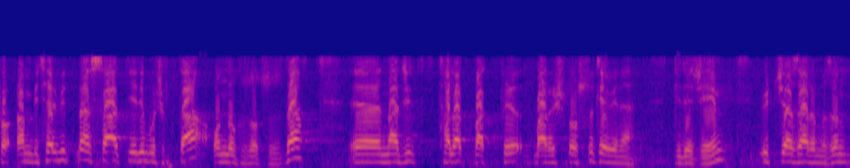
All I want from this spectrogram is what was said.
Program biter bitmez saat 7.30'da 19.30'da e, Nacit Talat Vakfı Barış Dostluk Evi'ne gideceğim. Üç yazarımızın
